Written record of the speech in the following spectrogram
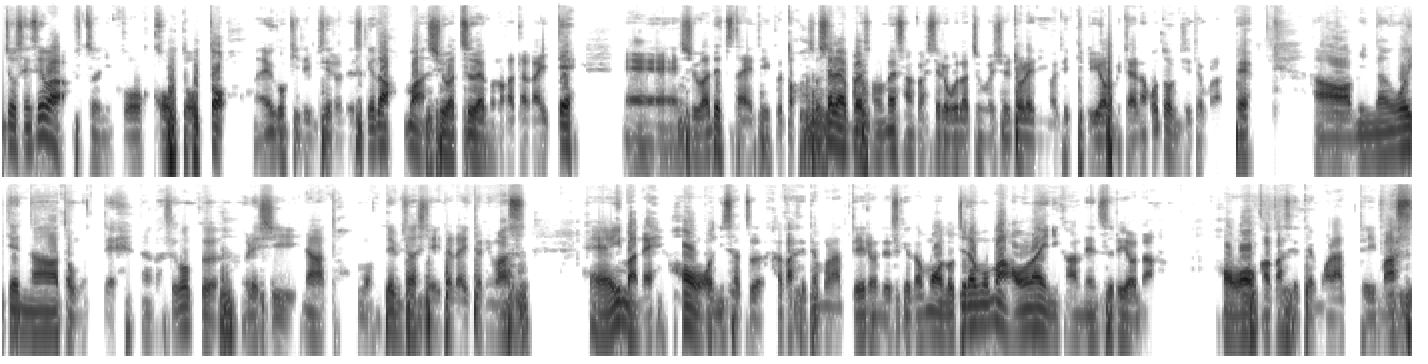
ジョー先生は普通にこう、口頭と動きで見せるんですけど、まあ、手話通訳の方がいて、えー、手話で伝えていくと。そしたらやっぱりそのね、参加してる子たちも一緒にトレーニングができるよ、みたいなことを見せてもらって、ああ、みんな動いてんなと思って、なんかすごく嬉しいなと思って見させていただいております。えー、今ね、本を2冊書かせてもらっているんですけども、どちらもまあオンラインに関連するような本を書かせてもらっています。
